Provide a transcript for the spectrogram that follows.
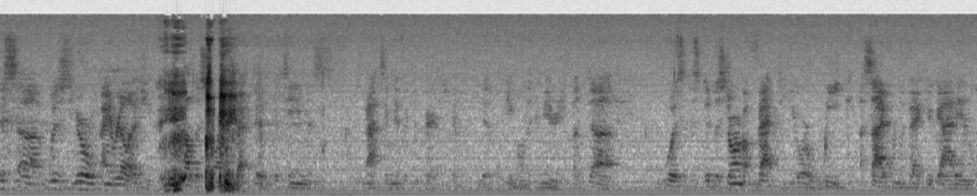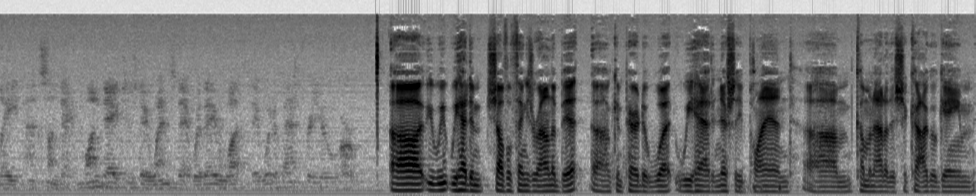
This uh, was your, I realize you, storm affected the team is not significant compared to the people in the community, but uh, was, did the storm affect your week, aside from the fact you got in late on Sunday? Monday, Tuesday, Wednesday, were they what they would have been for you, or? Uh, we, we had to shuffle things around a bit uh, compared to what we had initially planned um, coming out of the Chicago game.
